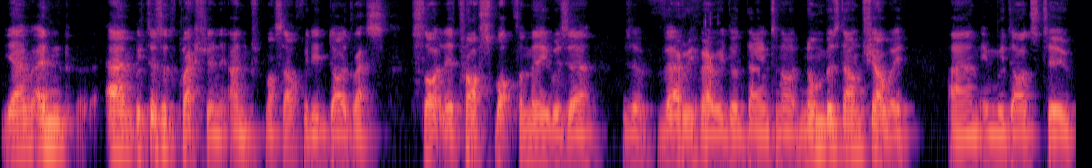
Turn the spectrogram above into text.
Yeah, and um, because of the question and myself, we did digress slightly across what for me was a was a very very good game tonight. Numbers down, shall we? um, in regards to,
